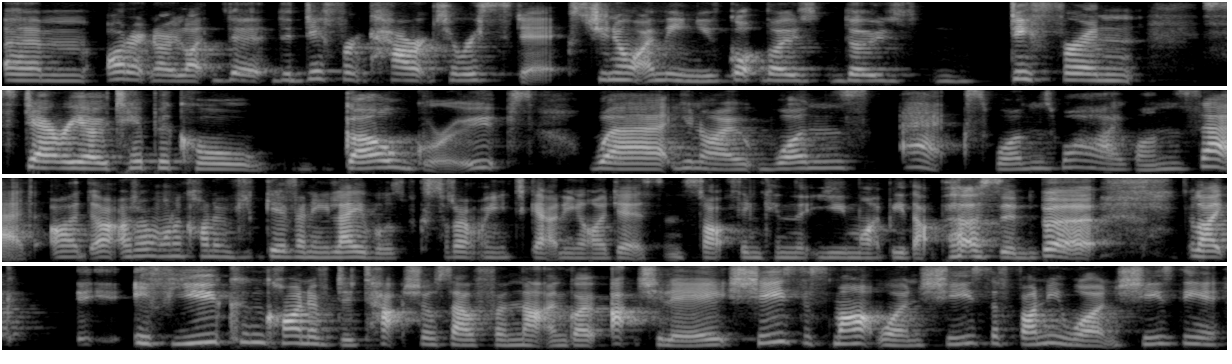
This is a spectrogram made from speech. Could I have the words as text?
um, I don't know, like the the different characteristics. Do you know what I mean? You've got those those different stereotypical girl groups where you know one's X, one's Y, one's Z. I, I don't want to kind of give any labels because I don't want you to get any ideas and start thinking that you might be that person. But like if you can kind of detach yourself from that and go, actually, she's the smart one, she's the funny one, she's the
